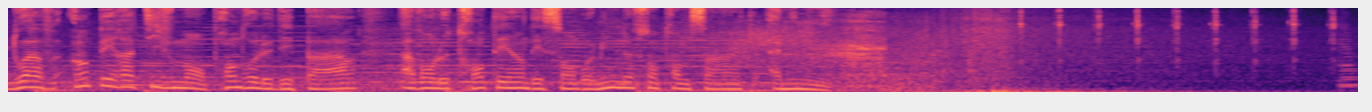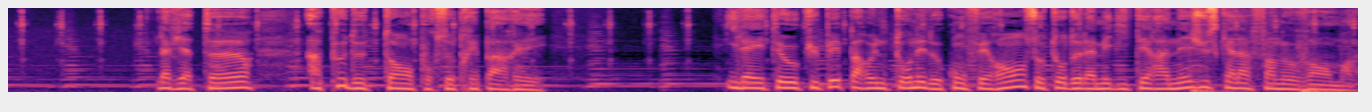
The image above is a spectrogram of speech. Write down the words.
doivent impérativement prendre le départ avant le 31 décembre 1935 à minuit. L'aviateur a peu de temps pour se préparer. Il a été occupé par une tournée de conférences autour de la Méditerranée jusqu'à la fin novembre.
